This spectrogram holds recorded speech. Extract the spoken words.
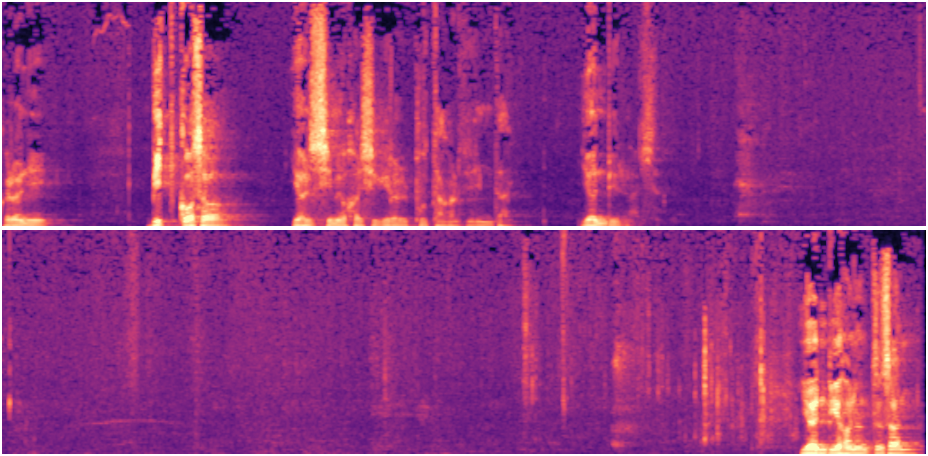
그러니 믿고서 열심히 하시기를 부탁을 드립니다. 연비를 하시오. 연비하는 뜻은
